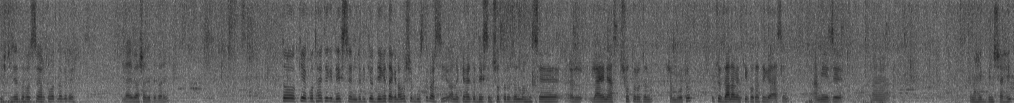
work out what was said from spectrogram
বৃষ্টি যেহেতু হচ্ছে, হালকা পাতলা করে লাইভে আসা যেতে পারে। তো কে কোথায় থেকে দেখছেন? যদি কেউ দেখে থাকেন, অবশ্যই বুঝতে পারছি। অনেকে হয়তো দেখছেন, সতেরো জন হচ্ছে লাইনে আস, সতেরো জন সম্ভবত। একটু জানাবেন কে কোথা থেকে আসেন আমি এই যে নাহিদ বিন শাহিদ,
